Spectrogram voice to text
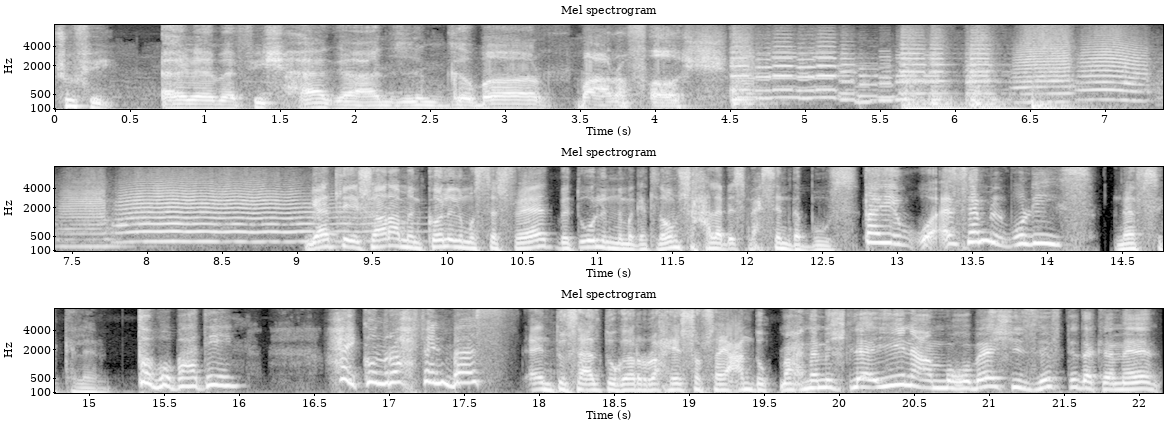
شوفي أنا مفيش حاجة عن زنجبار معرفهاش جات لي إشارة من كل المستشفيات بتقول ان ما جاتلهمش حاله باسم حسين دبوس. طيب وأسامي البوليس؟ نفس الكلام. طب وبعدين؟ هيكون راح فين بس؟ أنتوا سألتوا جاره راح يشرب شاي عنده. ما إحنا مش لاقيين عم غباشي الزفت ده كمان.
